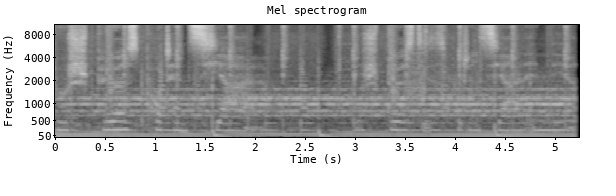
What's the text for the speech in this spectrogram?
Du spürst Potenzial. Du spürst dieses Potenzial in dir.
